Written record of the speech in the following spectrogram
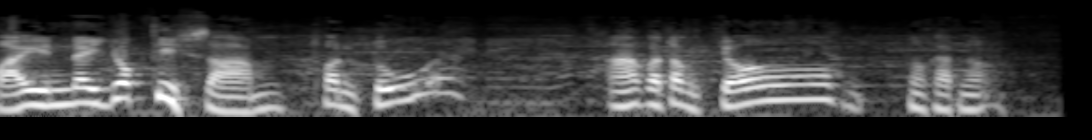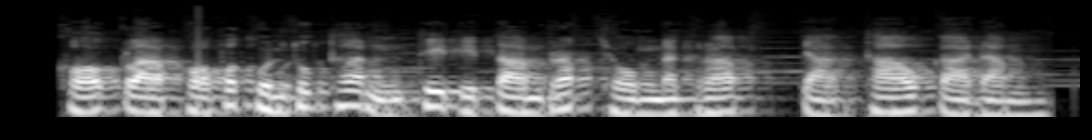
ไปในยกที่สามท่อนตัวอาก็ต้องจบนะครับเนาะ ขอกราบขอบพระคุณทุกท่านที่ติดตามรับชมนะครับ จากเท้ากาดำ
